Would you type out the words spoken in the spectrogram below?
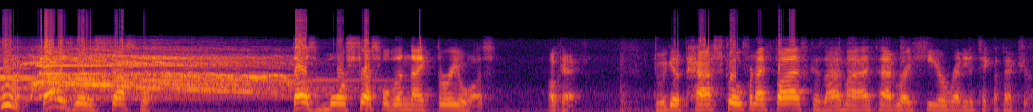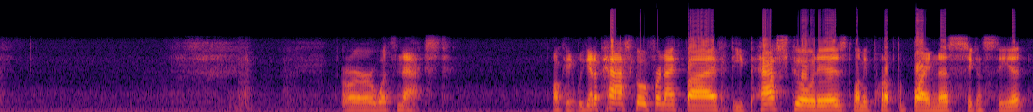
Whew, that was really stressful. That was more stressful than night three was. Okay. Do we get a passcode for night five? Because I have my iPad right here ready to take the picture. Or what's next? Okay, we got a passcode for night five. The passcode is, let me put up the brightness so you can see it.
